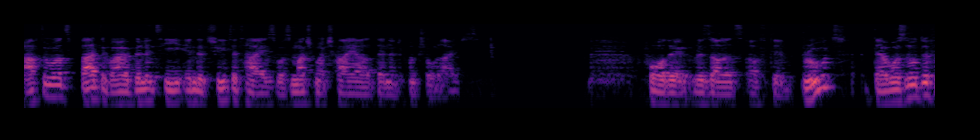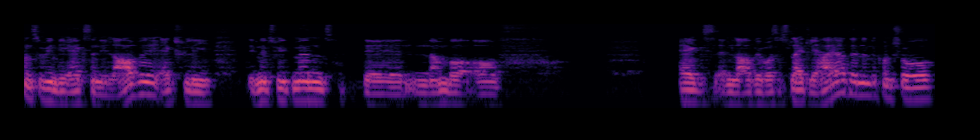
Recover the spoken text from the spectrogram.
afterwards, but the variability in the treated hives was much, much higher than in the control hives for the results of the brood. There was no difference between the eggs and the larvae. Actually, in the treatment, the number of eggs and larvae was slightly higher than in the control,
